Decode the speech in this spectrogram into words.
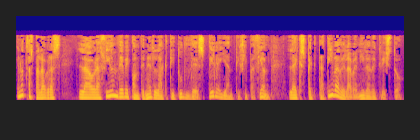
En otras palabras, la oración debe contener la actitud de espera y anticipación, la expectativa de la venida de Cristo.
